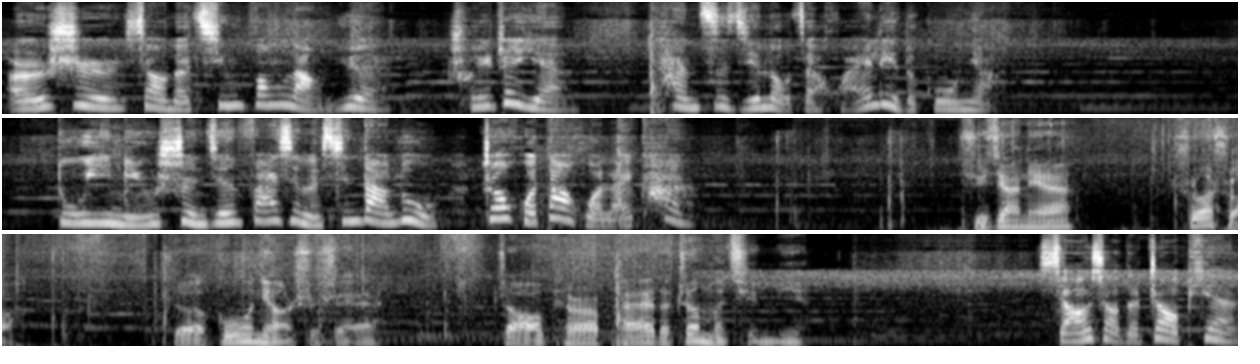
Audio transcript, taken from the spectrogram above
而是笑得清风朗月，垂着眼看自己搂在怀里的姑娘。杜一鸣瞬间发现了新大陆，招呼大伙来看。徐佳年，说说，这姑娘是谁？照片拍的这么亲密。小小的照片，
